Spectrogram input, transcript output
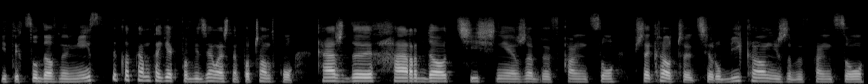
i tych cudownych miejsc, tylko tam, tak jak powiedziałaś na początku, każdy hardo ciśnie, żeby w końcu przekroczyć Rubikon i żeby w końcu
